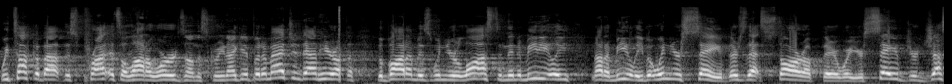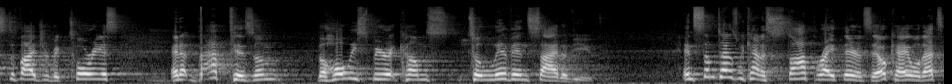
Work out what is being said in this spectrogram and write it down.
we talk about this, pro- it's a lot of words on the screen I get, but imagine down here at the, the bottom is when you're lost, and then immediately, not immediately, but when you're saved, there's that star up there where you're saved, you're justified, you're victorious. And at baptism, the Holy Spirit comes to live inside of you. And sometimes we kind of stop right there and say, okay, well, that's,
